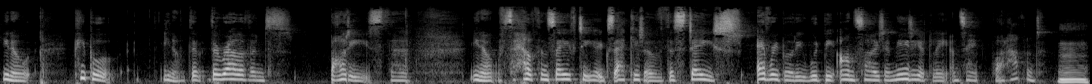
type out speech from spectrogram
you know, people, you know, the, the relevant bodies, the you know, health and safety executive, the state, everybody would be on site immediately and say, What happened? Mm.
